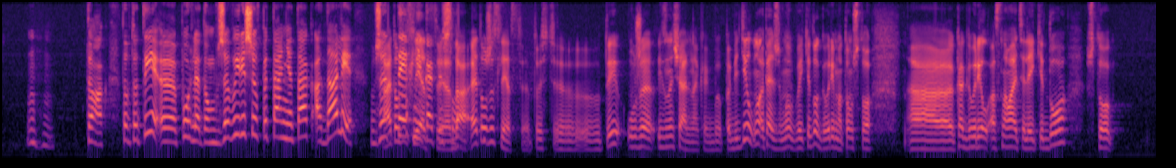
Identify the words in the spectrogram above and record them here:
Так, тобто ти е, поглядом вже вирішив питання, так, а далі вже А это уже техніка следствие, пішла. да, это уже следствие. То есть э, ты уже изначально как бы победил. Но опять же, мы в айкидо говорим о том, что, э, как говорил основатель айкидо, что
